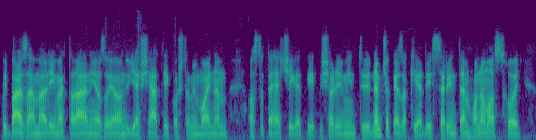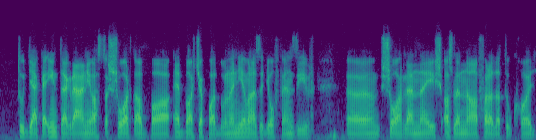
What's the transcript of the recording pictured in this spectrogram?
hogy Bázál mellé megtalálni az olyan ügyes játékost, ami majdnem azt a tehetséget képviseli, mint ő. Nem csak ez a kérdés szerintem, hanem az, hogy tudják-e integrálni azt a sort abba, ebbe a csapatból, mert nyilván ez egy offenzív uh, sor lenne, és az lenne a feladatuk, hogy,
